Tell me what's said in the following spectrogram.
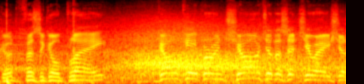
Good physical play. Goalkeeper in charge of the situation.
